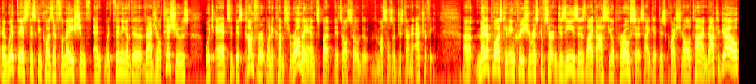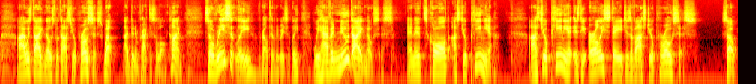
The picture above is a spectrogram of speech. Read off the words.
And with this, this can cause inflammation and with thinning of the vaginal tissues, which adds to discomfort when it comes to romance, but it's also the, the muscles are just starting to atrophy. Uh, menopause can increase your risk of certain diseases like osteoporosis. I get this question all the time. Dr. Joe, I was diagnosed with osteoporosis. Well, I've been in practice a long time. So recently, relatively recently, we have a new diagnosis, and it's called osteopenia. Osteopenia is the early stages of osteoporosis. So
